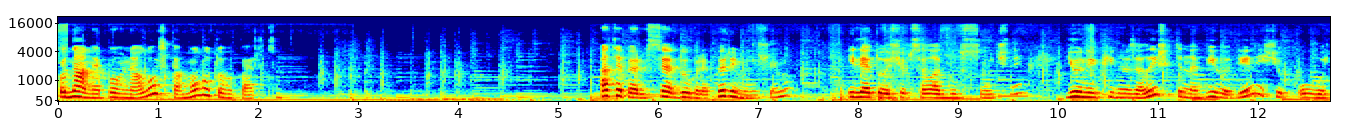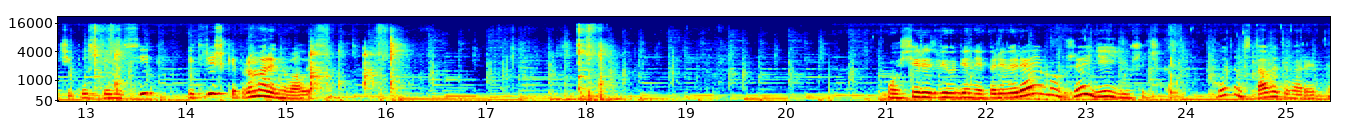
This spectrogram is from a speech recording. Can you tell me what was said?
Одна неповна ложка молотого перцю. А тепер все добре перемішуємо. І для того, щоб салат був сочний, його необхідно залишити на 2 години, щоб овочі пустили сік і трішки промаринувалися. Ось через 2 години перевіряємо, вже є юшечка. Будемо ставити варити.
